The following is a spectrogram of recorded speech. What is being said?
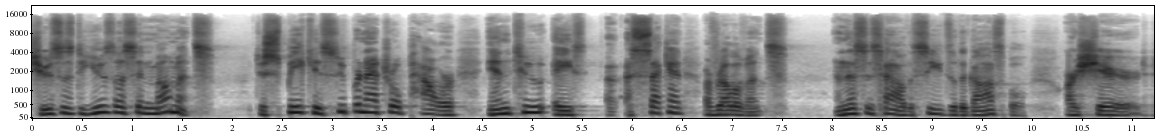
chooses to use us in moments to speak his supernatural power into a, a second of relevance. And this is how the seeds of the gospel are shared.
